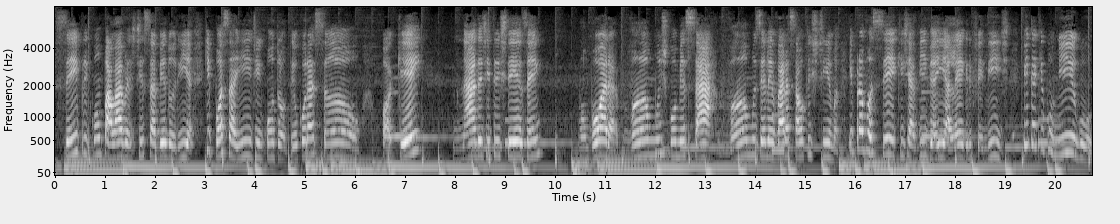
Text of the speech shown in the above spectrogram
sempre com palavras de sabedoria que possa ir de encontro ao teu coração, ok? Nada de tristeza, hein? Vambora, vamos começar, vamos elevar essa autoestima. E para você que já vive aí alegre e feliz, fica aqui comigo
